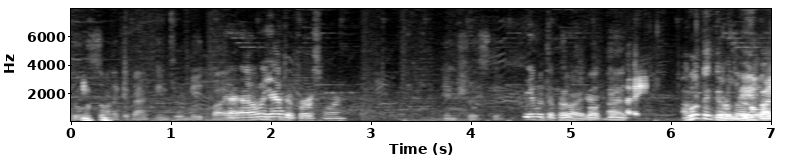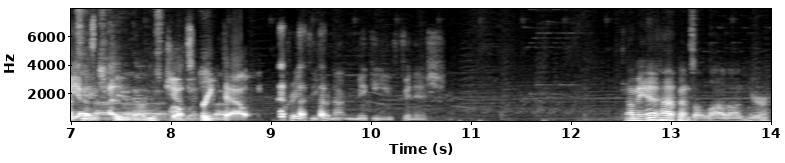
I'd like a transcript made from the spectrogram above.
those Sonic Advance games were made by. I I only have the first one. Interesting. Same with the Sorry poster. about that. too. I don't think they were Sorry, made by yes, THQ. They were just uh, Jets published. freaked out. Crazy for not making you finish. I mean, it happens a lot on here.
